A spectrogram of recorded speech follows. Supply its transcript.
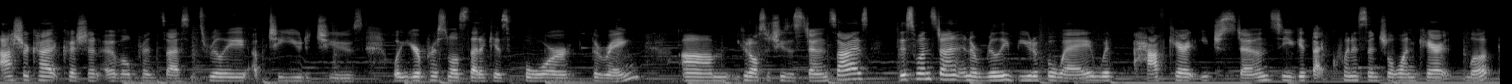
Asscher cut, cushion, oval, princess. It's really up to you to choose what your personal aesthetic is for the ring. Um, you could also choose a stone size. This one's done in a really beautiful way with half carat each stone, so you get that quintessential one carat look.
